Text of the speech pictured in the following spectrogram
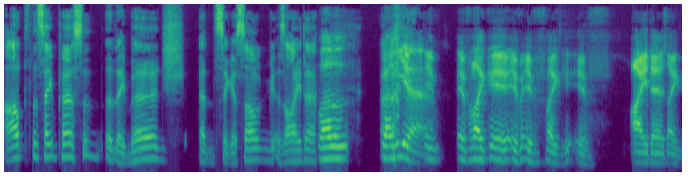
aren't the same person, that they merge and sing a song as Ida. Well, well, Uh, yeah. If, if like if if like if Ida is like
